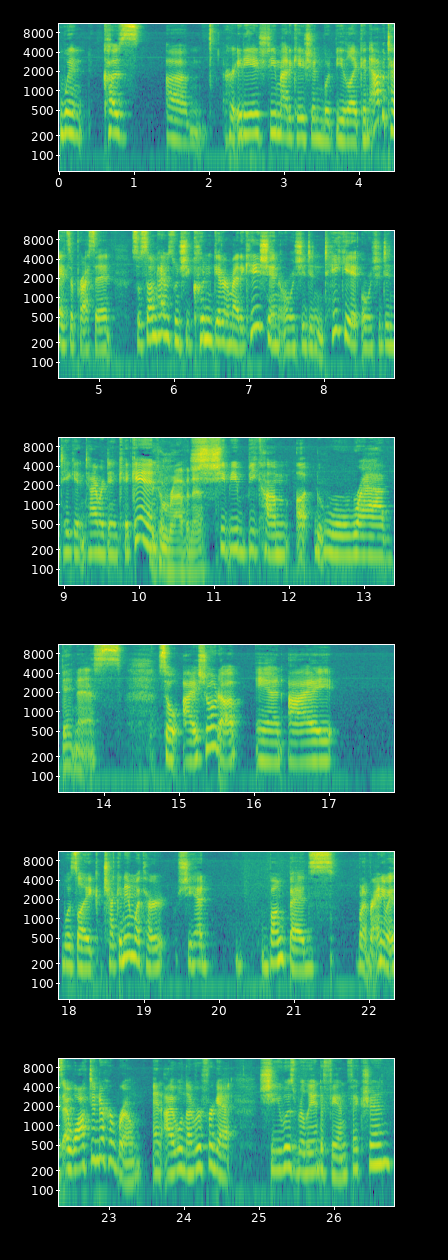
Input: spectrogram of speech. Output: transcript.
when because um, her ADHD medication would be like an appetite suppressant. So sometimes when she couldn't get her medication, or when she didn't take it, or when she didn't take it in time or didn't kick in, Become ravenous. She be become uh, ravenous. So I showed up and I was like checking in with her. She had bunk beds, whatever. Anyways, I walked into her room and I will never forget. She was really into fan fiction.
